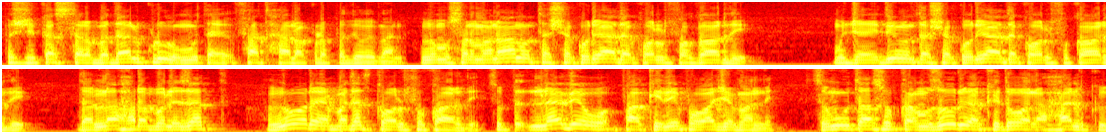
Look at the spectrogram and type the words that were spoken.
په شکست سره بدل کړو موږ ته فتح راکړه په دوی باندې نو مسلمانانو ته شکریا ادا کول فکار دي مجاهدینو ته شکریا ادا کول فکار دي د الله رب العزت نور عبادت کول فکار دي څو لګه په عقیده په وجه باندې څو موږ تاسو کمزور یا عقیده ولا حل کو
